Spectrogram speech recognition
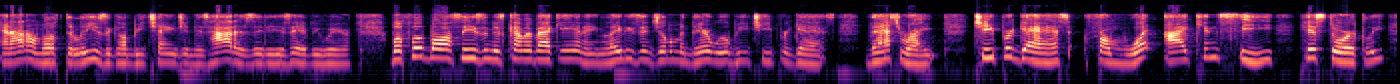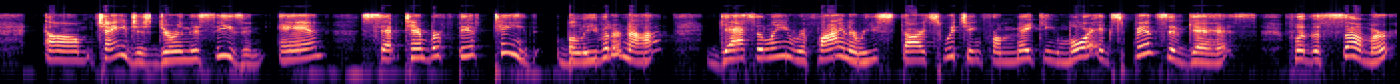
And I don't know if the leaves are going to be changing as hot as it is everywhere. But football season is coming back in, and ladies and gentlemen, there will be cheaper gas. That's right, cheaper gas from what I can see historically um, changes during this season. And September 15th, believe it or not, gasoline refineries start switching from making more expensive gas for the summer,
